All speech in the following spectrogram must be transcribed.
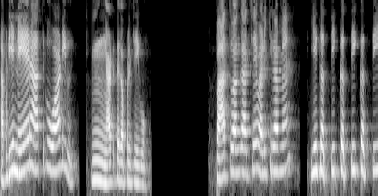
அப்படியே நேர ஆத்துக்கு ஓடிடு ம் அடுத்த கப்பல் செய்வோம். பார்த்து வாங்க ஆச்சே வலிக்கிறாம? ஏ கத்தி கத்தி கத்தி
